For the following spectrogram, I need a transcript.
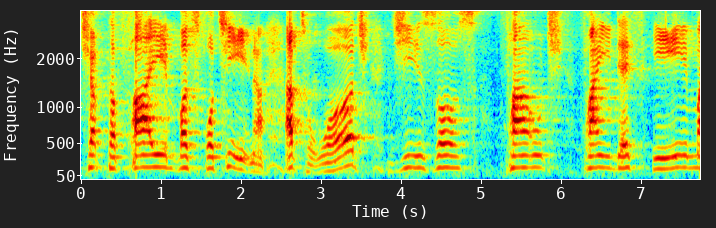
chapter 5 verse 14. Afterward, Jesus found, findeth him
